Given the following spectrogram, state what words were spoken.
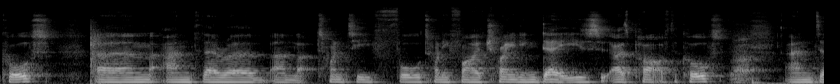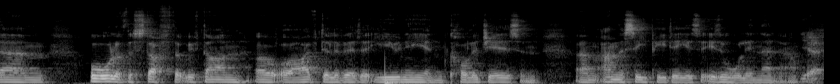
course, um, and there are um, like 24, 25 training days as part of the course, Right. and um, all of the stuff that we've done or, or I've delivered at uni and colleges and um, and the CPD is is all in there now. Yeah.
